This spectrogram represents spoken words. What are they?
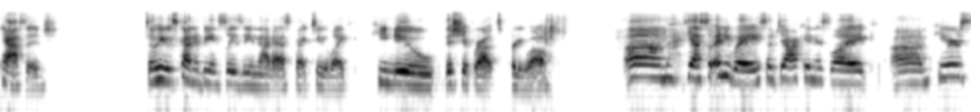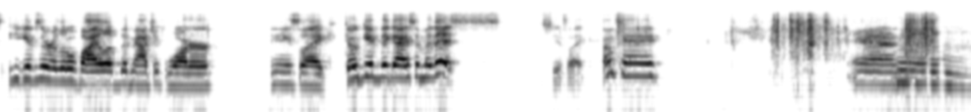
passage. So he was kind of being sleazy in that aspect too. Like he knew the ship routes pretty well um yeah so anyway so Jaqen is like um here's he gives her a little vial of the magic water and he's like go give the guy some of this. She's like okay. And Mm.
